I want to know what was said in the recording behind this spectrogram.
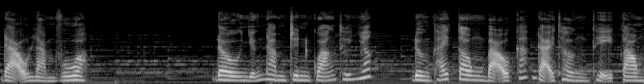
Đạo làm vua. Đầu những năm trinh quán thứ nhất, Đường Thái Tông bảo các đại thần thị tòng.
